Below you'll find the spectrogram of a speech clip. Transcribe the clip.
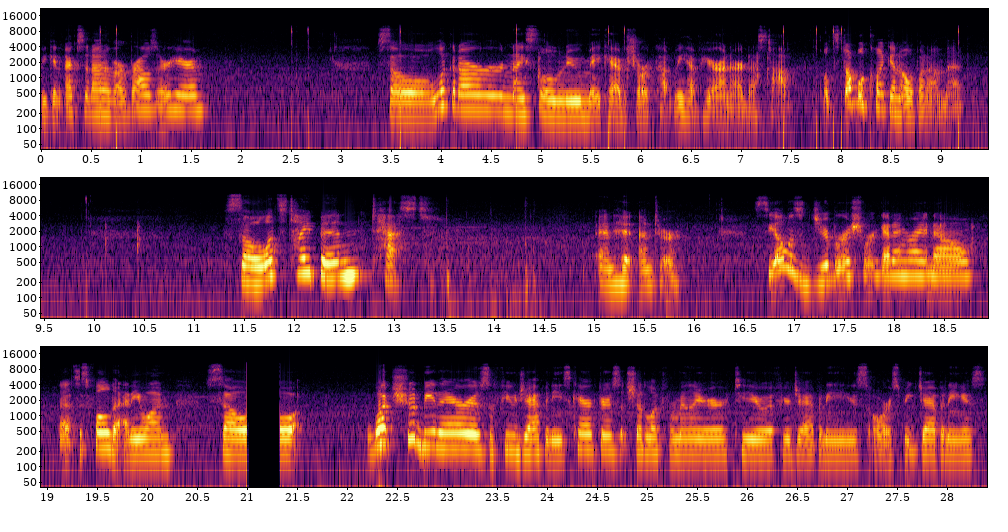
we can exit out of our browser here. So look at our nice little new MeCab shortcut we have here on our desktop. Let's double click and open on that. So let's type in test and hit enter. See all this gibberish we're getting right now? That's as full to anyone. So what should be there is a few Japanese characters that should look familiar to you if you're Japanese or speak Japanese.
